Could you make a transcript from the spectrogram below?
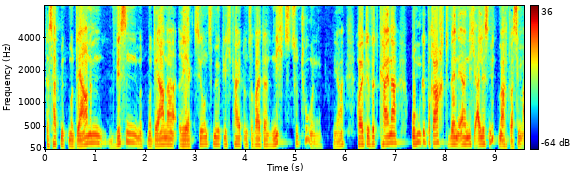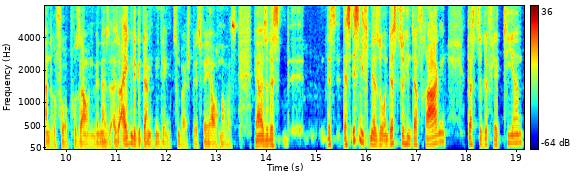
Das hat mit modernem Wissen, mit moderner Reaktionsmöglichkeit und so weiter nichts zu tun. Ja, heute wird keiner umgebracht, wenn er nicht alles mitmacht, was ihm andere vorposaunen. Wenn er also eigene Gedanken denkt, zum Beispiel. Das wäre ja auch mal was. Ja, also das das, das ist nicht mehr so. Und das zu hinterfragen, das zu reflektieren,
